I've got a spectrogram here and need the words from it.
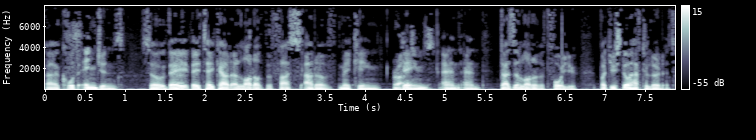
uh, called engines. So they, they take out a lot of the fuss out of making Right. games and, and does a lot of it for you. But you still have to learn it.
